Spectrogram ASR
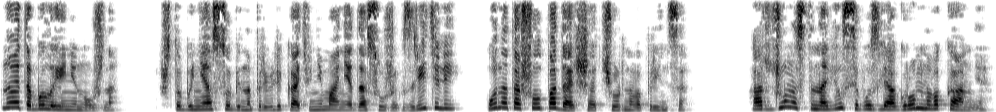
Но это было и не нужно. Чтобы не особенно привлекать внимание досужих зрителей, он отошел подальше от черного принца. Арджун остановился возле огромного камня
